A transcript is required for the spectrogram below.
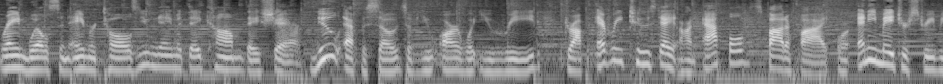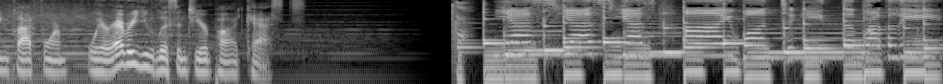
Rainn Wilson, Amor Towles, you name it, they come, they share. New episodes of You Are What You Read drop every Tuesday on Apple, Spotify, or any major streaming platform wherever you listen to your podcasts. Yes, yes, yes, I want to eat the broccoli.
